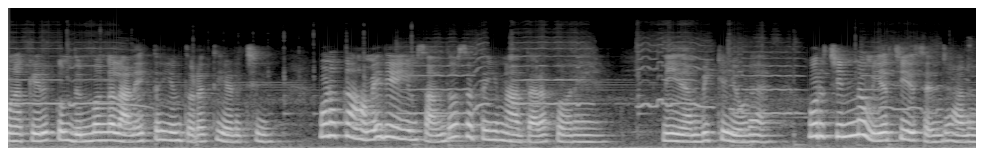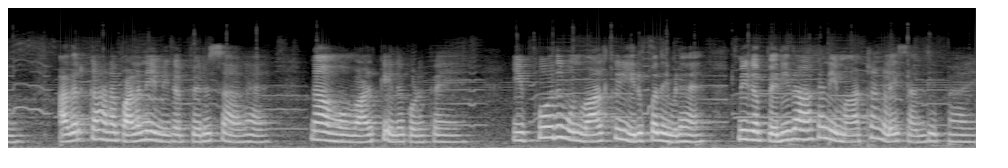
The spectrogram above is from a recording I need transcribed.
உனக்கு இருக்கும் துன்பங்கள் அனைத்தையும் துரத்தி அடிச்சு உனக்கு அமைதியையும் சந்தோஷத்தையும் நான் தரப்போறேன். நீ நம்பிக்கையோட ஒரு சின்ன முயற்சியை செஞ்சாலும் அதற்கான பலனை மிக பெருசாக நான் உன் வாழ்க்கையில் கொடுப்பேன். இப்போது உன் வாழ்க்கை இருப்பதை விட மிக பெரிதாக நீ மாற்றங்களை சந்திப்பாய்.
